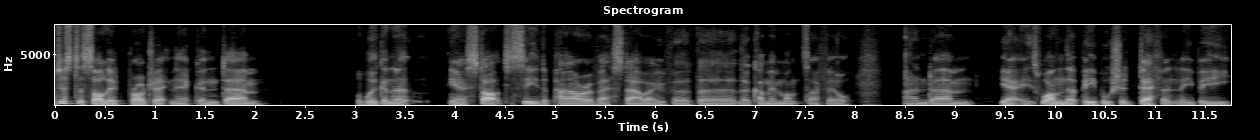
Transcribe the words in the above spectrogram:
Just a solid project, Nick, and um, we're gonna you know start to see the power of SDAO over the the coming months. I feel, and um, yeah, it's one that people should definitely be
